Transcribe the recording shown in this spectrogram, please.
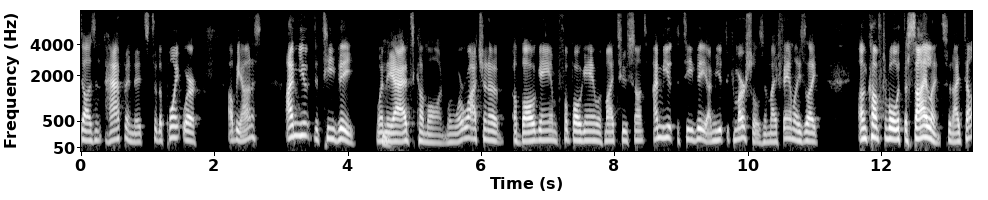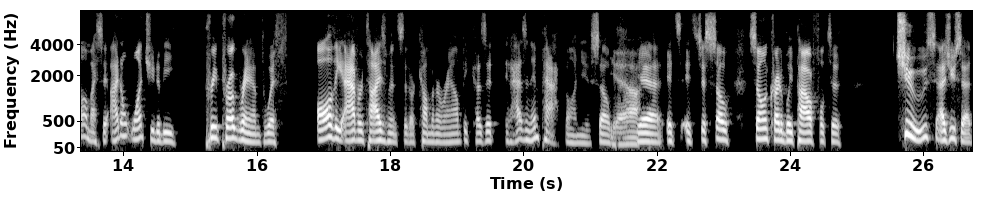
doesn't happen. It's to the point where I'll be honest, I mute the TV when Hmm. the ads come on. When we're watching a, a ball game, football game with my two sons, I mute the TV, I mute the commercials. And my family's like uncomfortable with the silence. And I tell them, I say, I don't want you to be pre programmed with all the advertisements that are coming around because it, it has an impact on you. So, Yeah. yeah, it's it's just so so incredibly powerful to choose, as you said,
